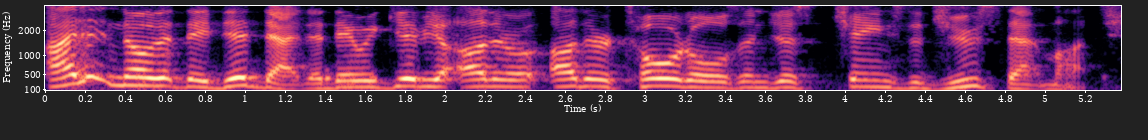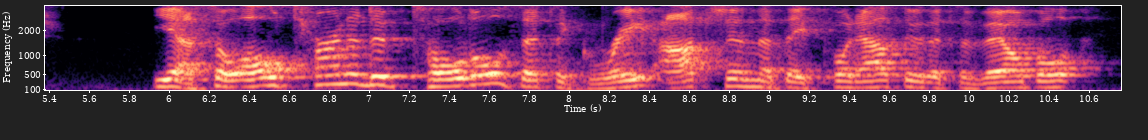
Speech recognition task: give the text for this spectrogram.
I didn't know that they did that, that they would give you other other totals and just change the juice that much. Yeah, so alternative totals, that's a great option that they put out there that's available.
